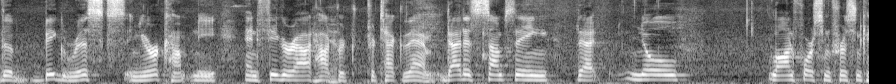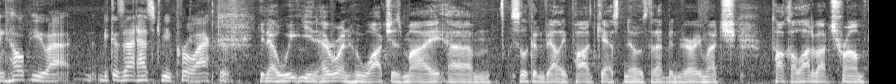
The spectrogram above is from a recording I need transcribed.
the big risks in your company and figure out how to pr- protect them. That is something that no law enforcement person can help you at because that has to be proactive. You know, we, you know, everyone who watches my um, Silicon Valley podcast knows that I've been very much talk a lot about Trump,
